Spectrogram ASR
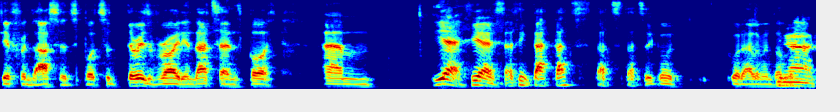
different assets. But so there is a variety in that sense. But um, yeah, yes, I think that that's that's that's a good good element of yeah. it.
